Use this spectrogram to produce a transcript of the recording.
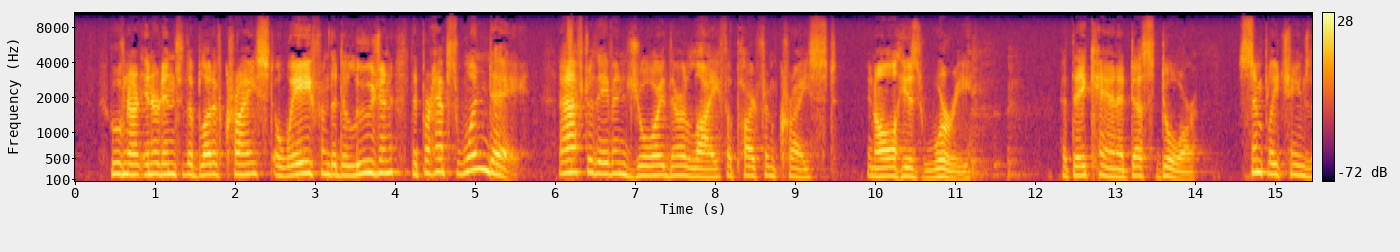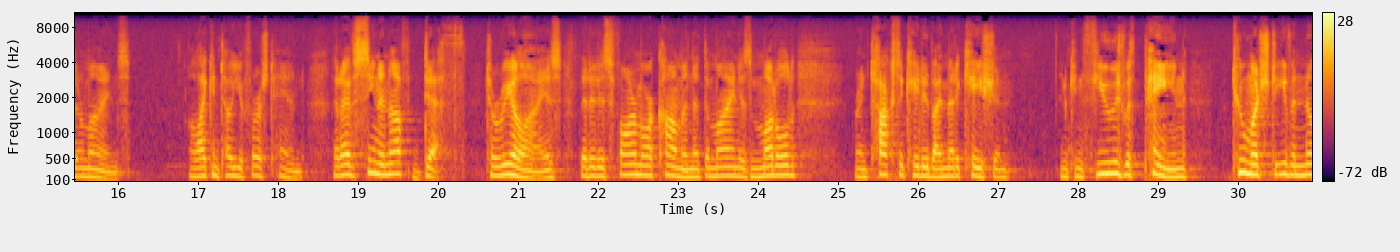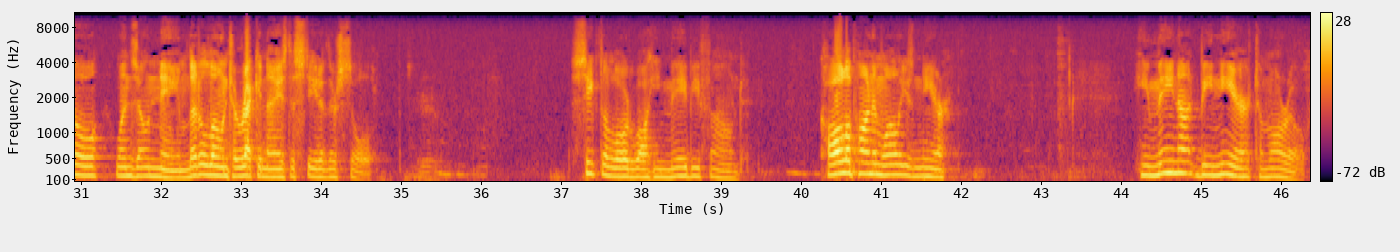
who have not entered into the blood of Christ, away from the delusion that perhaps one day, after they've enjoyed their life apart from Christ and all his worry, that they can, at death's door, simply change their minds. Well, I can tell you firsthand that I've seen enough death to realize that it is far more common that the mind is muddled or intoxicated by medication and confused with pain too much to even know one's own name, let alone to recognize the state of their soul. Seek the Lord while he may be found. Call upon him while he is near. He may not be near tomorrow.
